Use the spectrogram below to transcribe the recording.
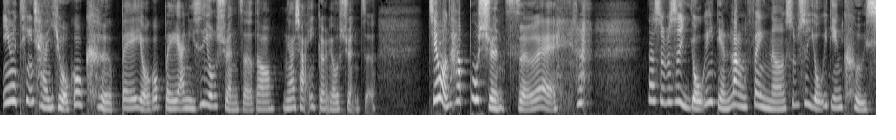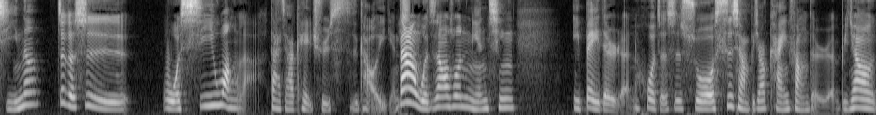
因为听起来有够可悲，有够悲哀。你是有选择的哦，你要想一个人有选择，结果他不选择，诶，那是不是有一点浪费呢？是不是有一点可惜呢？这个是我希望啦，大家可以去思考一点。当然我知道说年轻一辈的人，或者是说思想比较开放的人，比较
